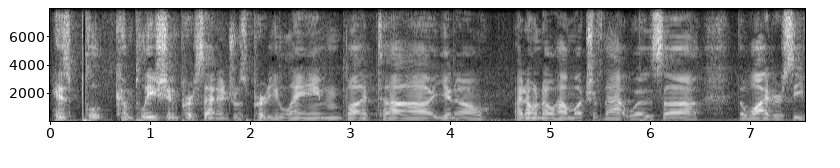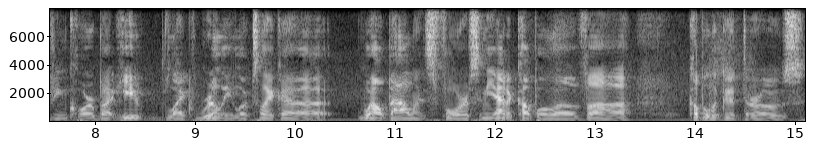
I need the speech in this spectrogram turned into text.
his pl- completion percentage was pretty lame, but uh, you know I don't know how much of that was uh, the wide receiving core, but he like really looked like a well balanced force, and he had a couple of uh, couple of good throws.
